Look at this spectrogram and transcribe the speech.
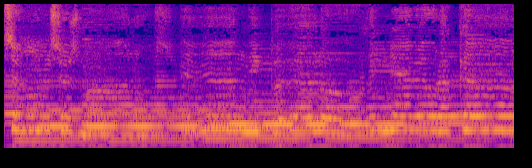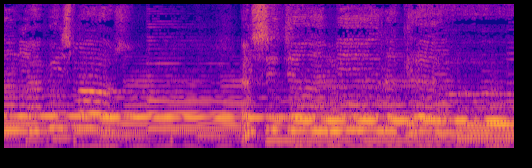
son sus manos en mi sitio de mi recreo.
